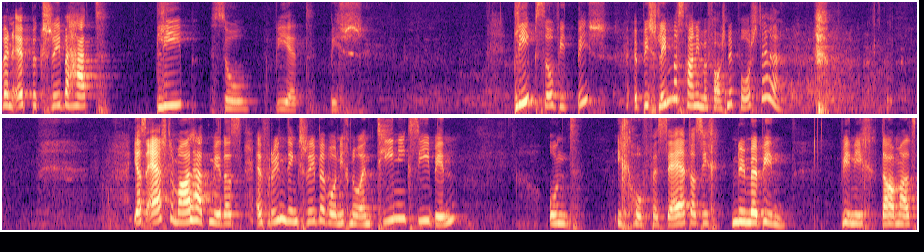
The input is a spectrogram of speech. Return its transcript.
wenn jemand geschrieben hat, bleib so, wie du bist. Bleib so, wie du bist. Etwas Schlimmeres kann ich mir fast nicht vorstellen. ja, das erste Mal hat mir das eine Freundin geschrieben, als ich noch ein Teenie war. Und ich hoffe sehr, dass ich nicht mehr bin, wie ich damals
